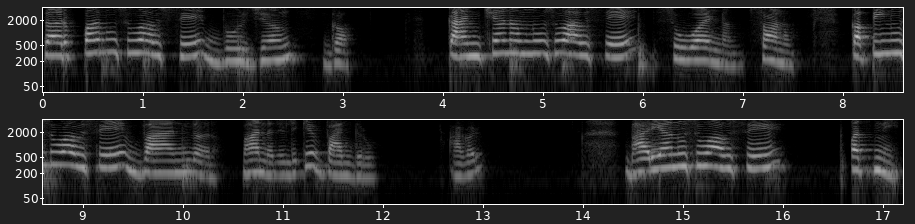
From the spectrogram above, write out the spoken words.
સર્પનું શું આવશે? ભુર્જંગ. કાંચનમનું શું આવશે? સુવર્ણમ. સોનું. કપીનું શું આવશે? વાંદર. વાનર એટલે કે વાંદરું. આગળ. ભારિયાનું શું આવશે? પત્ની.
